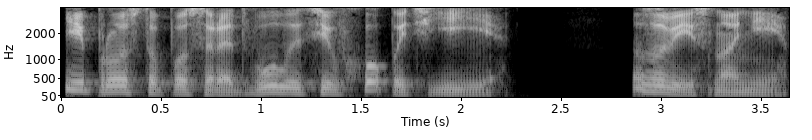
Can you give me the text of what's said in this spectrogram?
і просто посеред вулиці вхопить її? Звісно, ні.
